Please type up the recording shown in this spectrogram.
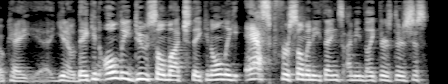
Okay, uh, you know they can only do so much. They can only ask for so many things. I mean, like there's there's just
